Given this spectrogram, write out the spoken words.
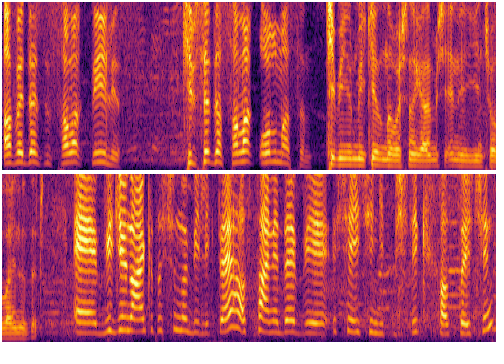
affedersin salak değiliz. Kimse de salak olmasın. 2022 yılında başına gelmiş en ilginç olay nedir? Ee, bir gün arkadaşımla birlikte hastanede bir şey için gitmiştik hasta için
